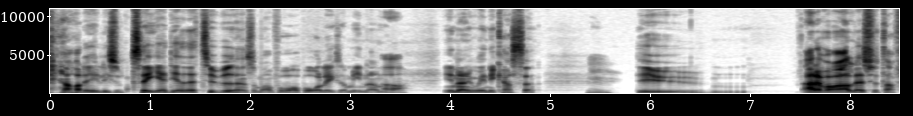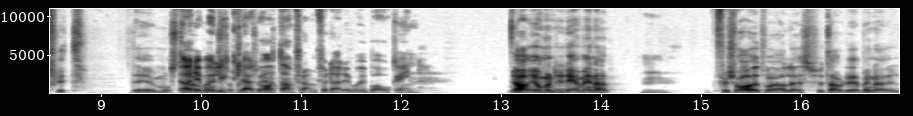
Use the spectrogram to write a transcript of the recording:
Ja, det är liksom tredje returen som man får vara på liksom innan, Ja. innan den går in i kassen. Mm. Det är ju... Ja, det var alldeles för taffligt. Det måste Ja, det var ju lyckliga gatan framför där, det var ju bara att åka in. Ja, jo, men det är det jag menar. Mm. Försvaret var alldeles för taffligt. Jag menar,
